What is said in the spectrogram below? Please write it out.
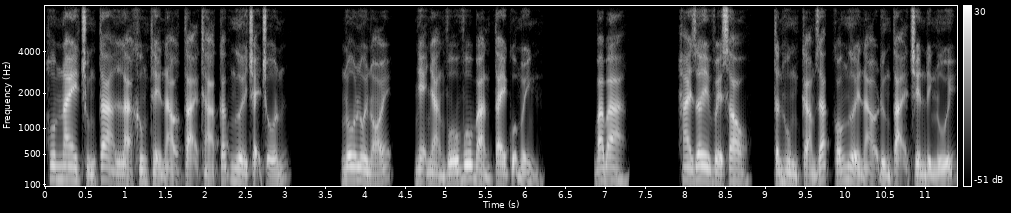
hôm nay chúng ta là không thể nào tại thả các ngươi chạy trốn. Nô lôi nói, nhẹ nhàng vỗ vỗ bàn tay của mình. Ba ba. Hai giây về sau, Tần Hùng cảm giác có người nào đứng tại trên đỉnh núi.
